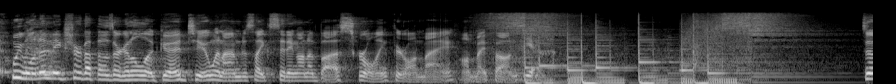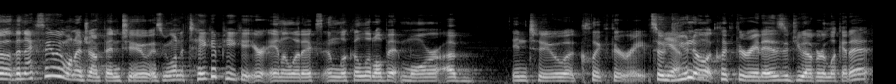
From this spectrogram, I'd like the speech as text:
we want to make sure that those are going to look good too when I'm just like sitting on a bus scrolling through on my on my phone. Yeah. So the next thing we want to jump into is we want to take a peek at your analytics and look a little bit more into a click-through rate. So yeah. do you know what click-through rate is? Did you ever look at it?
